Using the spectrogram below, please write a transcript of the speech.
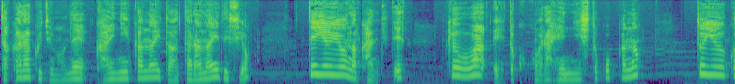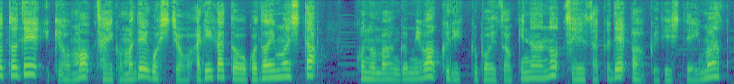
宝くじもね、買いに行かないと当たらないですよ。っていうような感じです。今日は、えっ、ー、と、ここら辺にしとこうかな。ということで、今日も最後までご視聴ありがとうございました。この番組はクリックボイス沖縄の制作でお送りしています。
